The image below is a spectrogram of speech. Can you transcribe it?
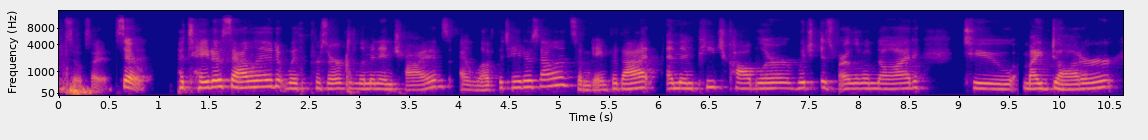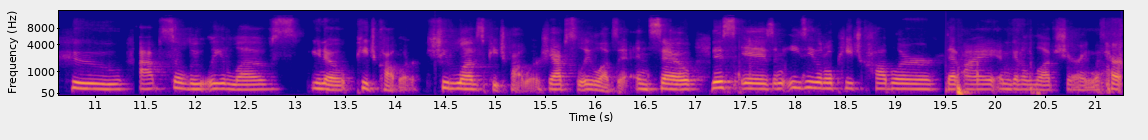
I'm so excited. So, potato salad with preserved lemon and chives. I love potato salad, so I'm game for that. And then peach cobbler, which is our little nod to my daughter who absolutely loves, you know, peach cobbler. She loves peach cobbler. She absolutely loves it. And so this is an easy little peach cobbler that I am going to love sharing with her.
